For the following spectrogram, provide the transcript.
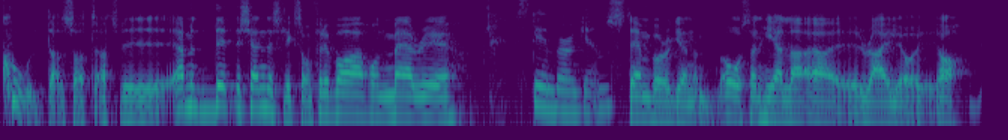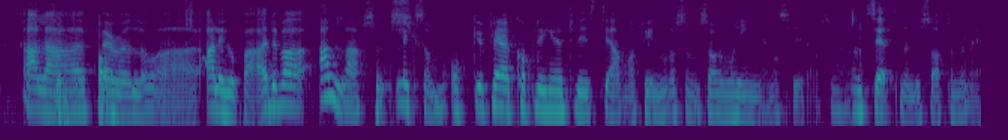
coolt alltså att, att vi, ja men det, det kändes liksom, för det var hon Mary Stenbergen. Stenbergen och sen hela uh, Riley och ja. Alla. Ferrell och uh, allihopa. Det var alla Precis. liksom. Och flera kopplingar utvis till andra filmer och som Sagan om ringen och så vidare. Jag har inte sett men du sa att de är med.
